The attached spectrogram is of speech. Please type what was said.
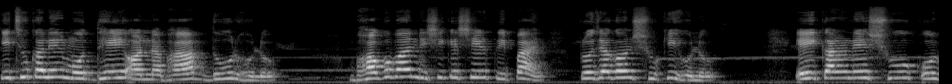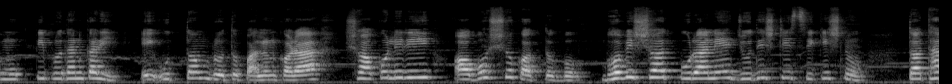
কিছুকালের মধ্যেই অন্নাভাব দূর হলো। ভগবান ঋষিকেশের কৃপায় প্রজাগণ সুখী হলো। এই কারণে সুখ ও মুক্তি প্রদানকারী এই উত্তম ব্রত পালন করা সকলেরই অবশ্য কর্তব্য। ভবিষ্যৎ পুরাণে যুধিষ্ঠির শ্রীকৃষ্ণ তথা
